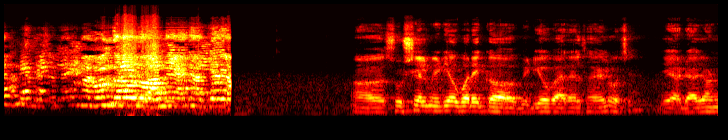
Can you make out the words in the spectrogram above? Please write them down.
અમે એમાં નોંધ કરાવજો આને આને અત્યારે અ, સોશિયલ મીડિયા ઉપર એક વીડિયો વાયરલ થયેલો છે જે અડાજણ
